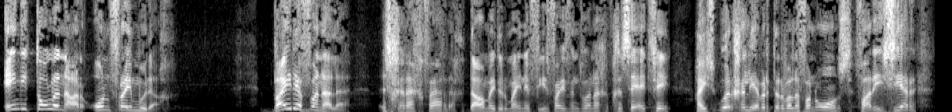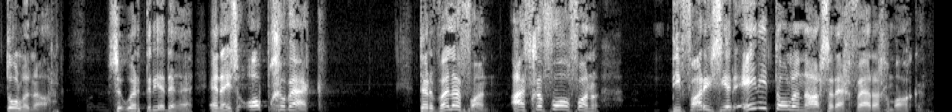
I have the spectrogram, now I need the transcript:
en die tollenaar, onvrymoedig, beide van hulle is gerechtvaardig. Daarom het Romeine 4,25 het gesê, het sê, hy is oorgeleverd terwille van ons, fariseer, tollenaar, sy oortredinge, en hy is opgewek, terwille van, as gevolg van, die fariseer en die tollenaars rechtvaardig maken.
